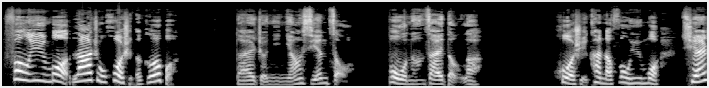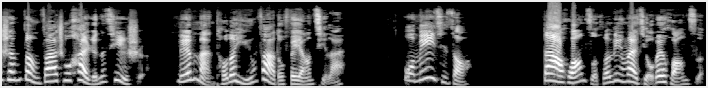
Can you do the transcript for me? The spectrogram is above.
凤玉墨拉住祸水的胳膊。带着你娘先走，不能再等了。祸水看到凤玉墨全身迸发出骇人的气势，连满头的银发都飞扬起来。我们一起走。大皇子和另外九位皇子，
